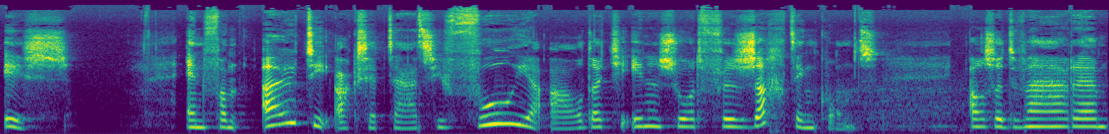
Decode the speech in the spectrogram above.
is. En vanuit die acceptatie voel je al dat je in een soort verzachting komt. als het ware,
